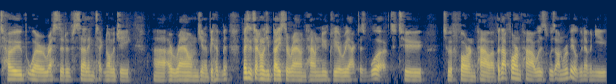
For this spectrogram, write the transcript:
Toebbe, were arrested of selling technology uh, around, you know, basically technology based around how nuclear reactors worked to to a foreign power. But that foreign power was was unrevealed. We never knew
